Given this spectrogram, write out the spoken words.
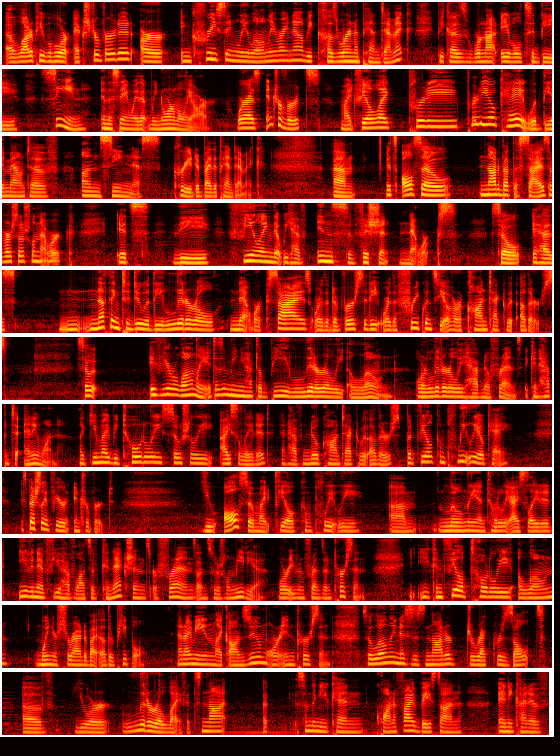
A lot of people who are extroverted are increasingly lonely right now because we're in a pandemic, because we're not able to be seen in the same way that we normally are. Whereas introverts might feel like pretty pretty okay with the amount of unseenness created by the pandemic. Um, it's also not about the size of our social network. It's the feeling that we have insufficient networks. So it has n- nothing to do with the literal network size or the diversity or the frequency of our contact with others. So if you're lonely, it doesn't mean you have to be literally alone or literally have no friends. It can happen to anyone. Like you might be totally socially isolated and have no contact with others, but feel completely okay, especially if you're an introvert. You also might feel completely um, lonely and totally isolated, even if you have lots of connections or friends on social media or even friends in person. You can feel totally alone when you're surrounded by other people. And I mean like on Zoom or in person. So loneliness is not a direct result of your literal life. It's not a, something you can quantify based on any kind of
